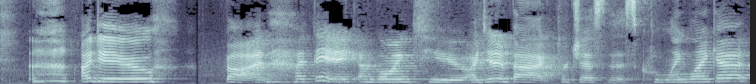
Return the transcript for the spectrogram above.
I do. But I think I'm going to, I did in fact purchase this cooling blanket.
